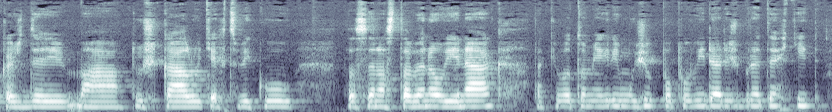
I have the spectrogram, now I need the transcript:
každý má tu škálu těch cviků, zase nastavenou jinak. Taky o tom někdy můžu popovídat, když budete chtít,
